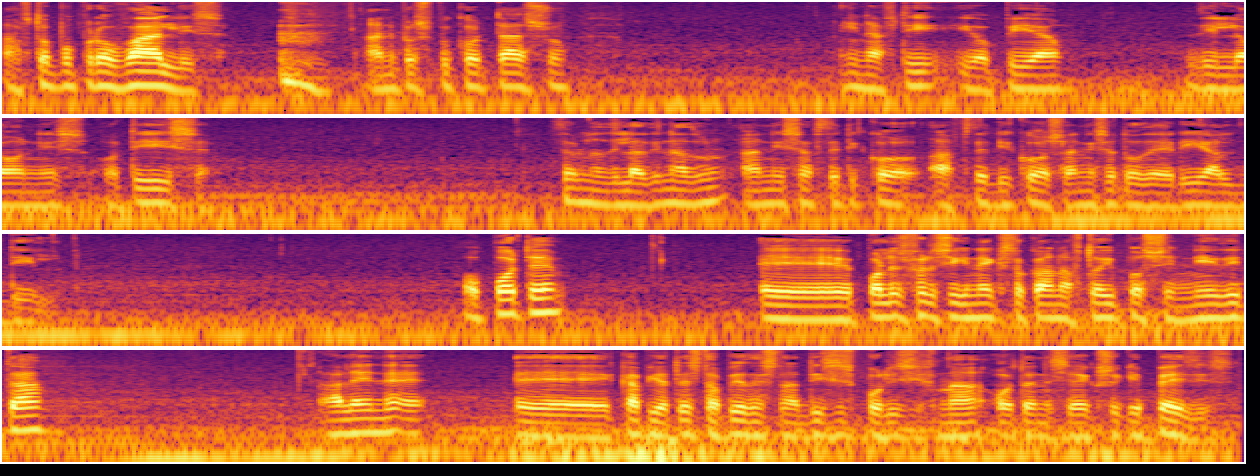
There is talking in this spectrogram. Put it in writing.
αυτό που προβάλλεις αν η προσωπικότητά σου είναι αυτή η οποία δηλώνεις ότι είσαι θέλουν δηλαδή να δουν αν είσαι αυθεντικό, αυθεντικός αν είσαι το the real deal. Οπότε ε, πολλές φορές οι γυναίκες το κάνουν αυτό υποσυνείδητα αλλά είναι ε, κάποια τεστ τα οποία θα συναντήσεις πολύ συχνά όταν είσαι έξω και παίζεις.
